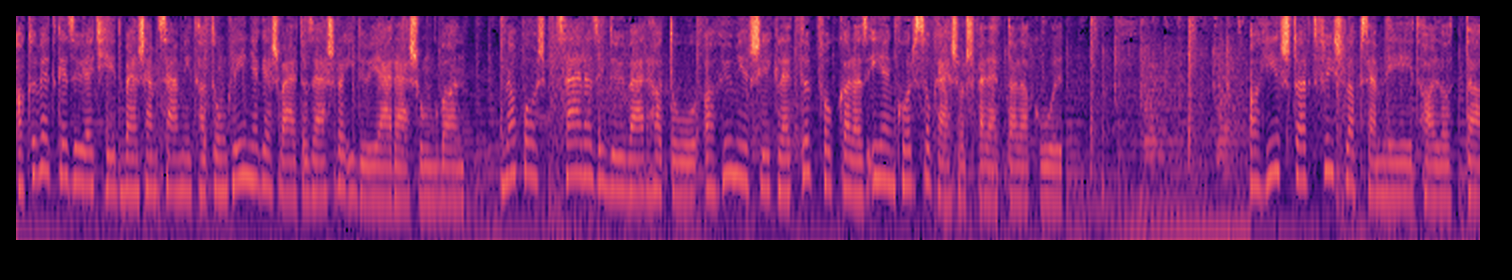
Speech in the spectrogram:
A következő egy hétben sem számíthatunk lényeges változásra időjárásunkban. Napos, száraz idő várható, a hőmérséklet több fokkal az ilyenkor szokásos felett alakul. A Hírstart friss lapszemléjét hallotta.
